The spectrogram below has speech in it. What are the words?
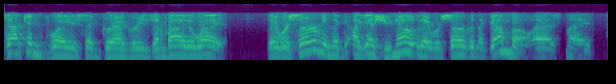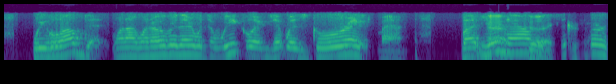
second place at Gregory's. And by the way, they were serving the. I guess you know they were serving the gumbo last night. We loved it when I went over there with the Weeklings. It was great, man. But you're oh, now good. the silver,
